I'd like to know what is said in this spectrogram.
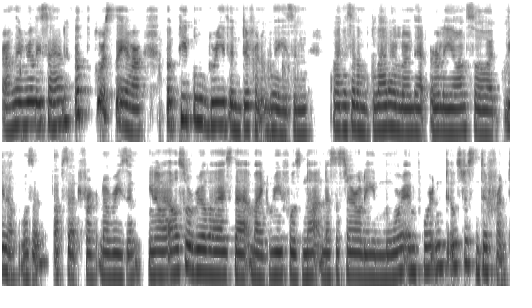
are they really sad? of course they are. But people grieve in different ways. And like I said, I'm glad I learned that early on so I, you know, wasn't upset for no reason. You know, I also realized that my grief was not necessarily more important, it was just different.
